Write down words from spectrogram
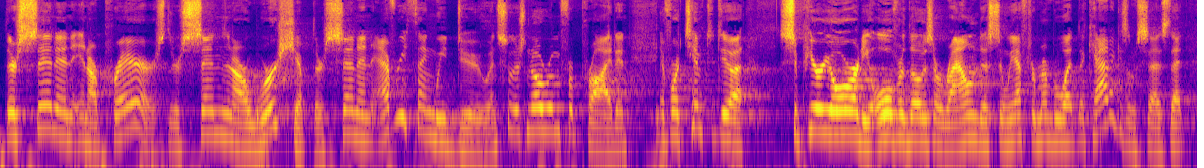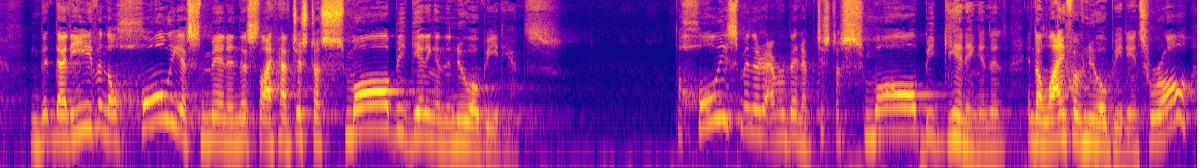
There's sin in, in our prayers, there's sin in our worship, there's sin in everything we do. And so there's no room for pride. And if we're tempted to a superiority over those around us, and we have to remember what the Catechism says that that even the holiest men in this life have just a small beginning in the new obedience. the holiest men that have ever been, have just a small beginning in the, in the life of new obedience. We're all,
